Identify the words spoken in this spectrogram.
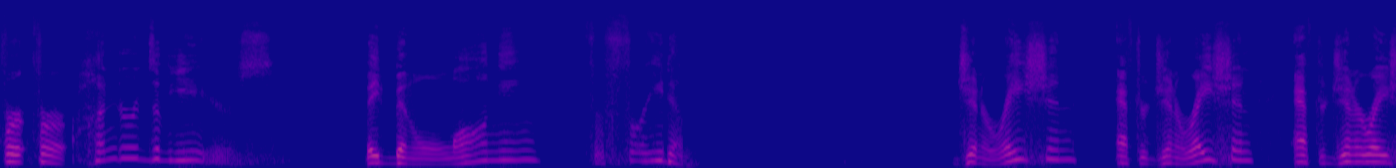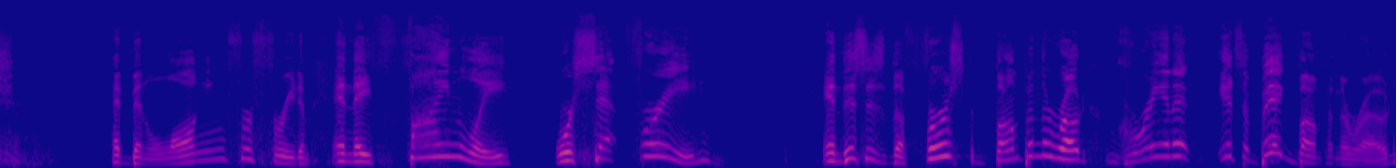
For, for hundreds of years, They'd been longing for freedom. Generation after generation after generation had been longing for freedom, and they finally were set free. And this is the first bump in the road. Granted, it's a big bump in the road.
